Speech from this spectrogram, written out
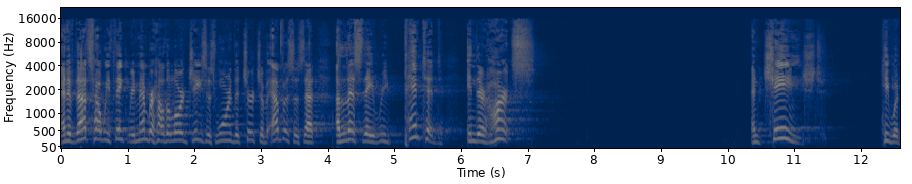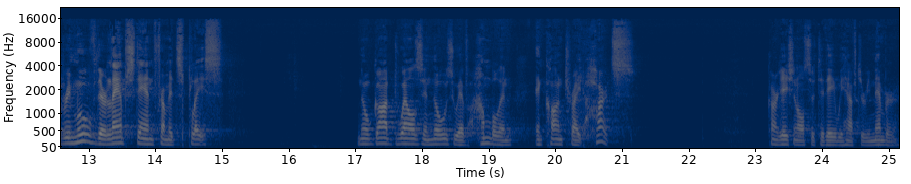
And if that's how we think, remember how the Lord Jesus warned the church of Ephesus that unless they repented in their hearts and changed, he would remove their lampstand from its place. No, God dwells in those who have humble and, and contrite hearts. Congregation, also today we have to remember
